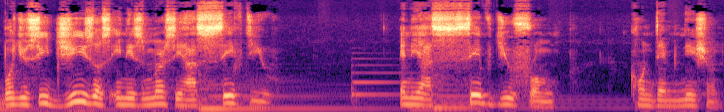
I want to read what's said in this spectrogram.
But you see, Jesus, in His mercy, has saved you. And He has saved you from condemnation.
